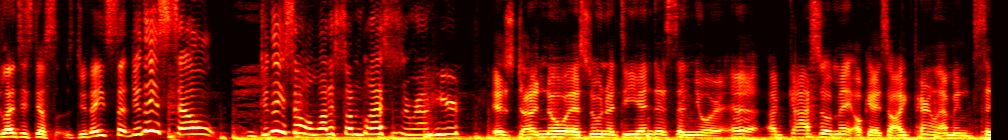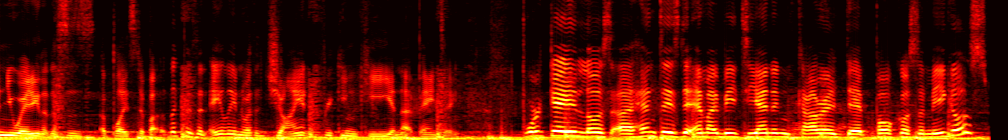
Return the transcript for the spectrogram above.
lenses. Do they do they sell do they sell a lot of sunglasses around here? Esta no es una tienda, señor. Uh, acaso me? Okay, so I, apparently I'm insinuating that this is a place to buy. Look, there's an alien with a giant freaking key in that painting. Porque los agentes de MIB tienen cara de pocos amigos?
